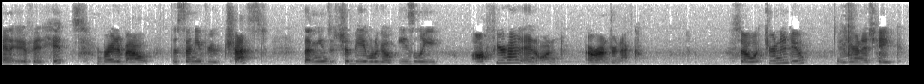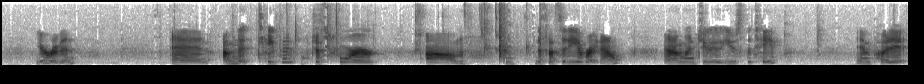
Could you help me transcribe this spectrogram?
and if it hits right about the center of your chest, that means it should be able to go easily off your head and on around your neck. So what you're going to do is you're going to take your ribbon and I'm going to tape it just for um, necessity of right now. And I'm going to use the tape and put it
